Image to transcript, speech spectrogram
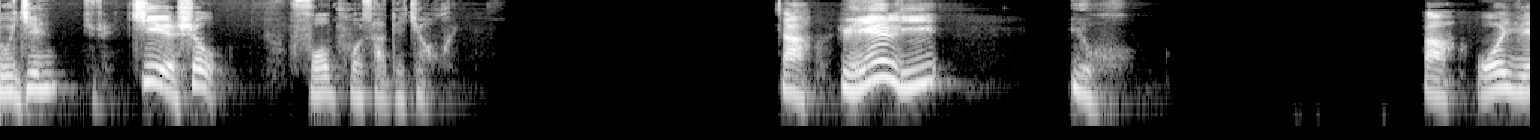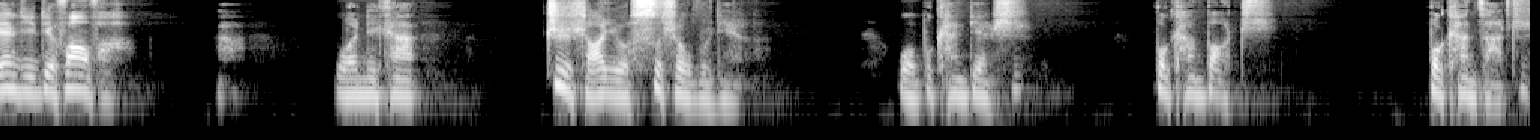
读经就是接受佛菩萨的教诲啊，远离诱惑啊，我远离的方法啊，我你看至少有四十五年了，我不看电视，不看报纸，不看杂志，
